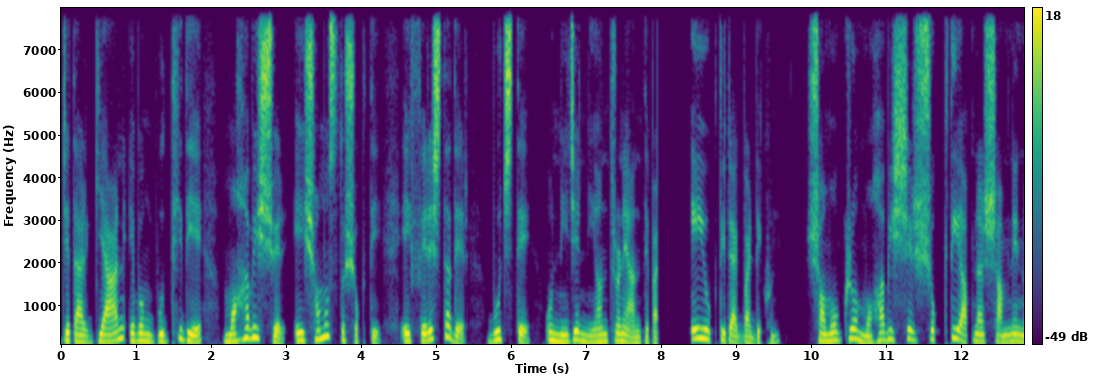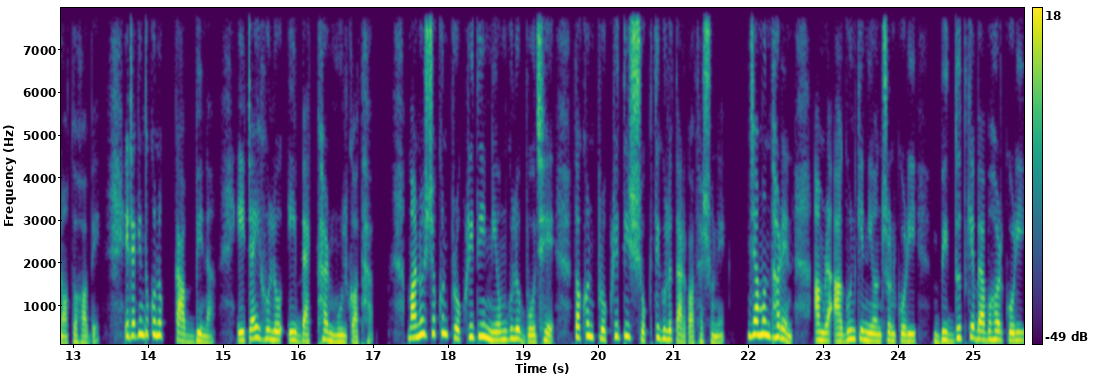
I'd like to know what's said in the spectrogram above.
যে তার জ্ঞান এবং বুদ্ধি দিয়ে মহাবিশ্বের এই সমস্ত শক্তি, এই ফেরেশতাদের বুঝতে ও নিজের নিয়ন্ত্রণে আনতে পারে। এই উক্তিটা একবার দেখুন। সমগ্র মহাবিশ্বের শক্তি আপনার সামনে নত হবে। এটা কিন্তু কোনো কাব্যে না। এটাই হলো এই ব্যাখ্যার মূল কথা। মানুষ যখন প্রকৃতির নিয়মগুলো বোঝে, তখন প্রকৃতির শক্তিগুলো তার কথা শুনে। যেমন ধরেন, আমরা আগুনকে নিয়ন্ত্রণ করি, বিদ্যুৎকে ব্যবহার করি,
